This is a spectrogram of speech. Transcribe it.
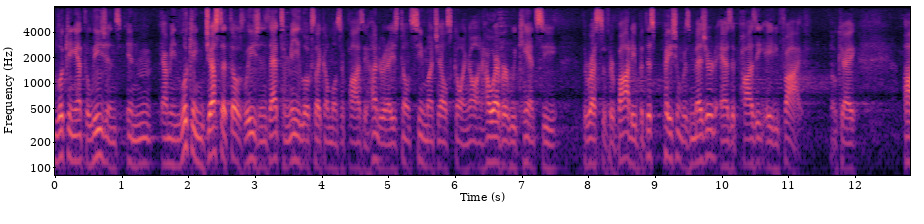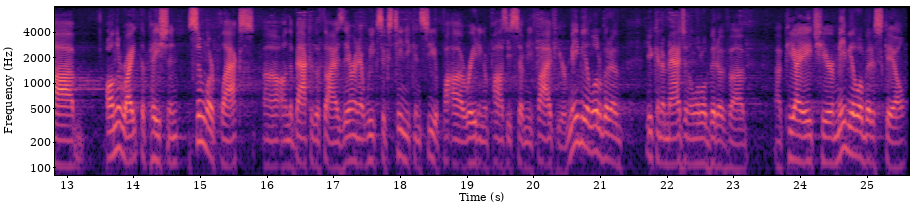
looking at the lesions, in, I mean, looking just at those lesions, that to me looks like almost a PASI 100. I just don't see much else going on. However, we can't see the rest of their body. But this patient was measured as a PASI 85. Okay. Um, on the right, the patient, similar plaques uh, on the back of the thighs there, and at week 16, you can see a, a, rating of PASI 75 here. Maybe a little bit of, you can imagine a little bit of uh, PIH here, maybe a little bit of scale,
